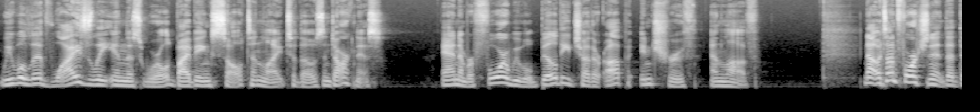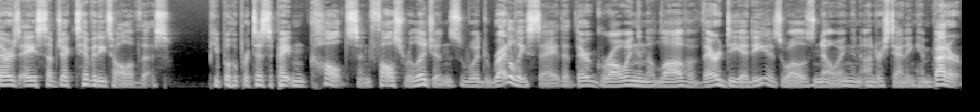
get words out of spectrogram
we will live wisely in this world by being salt and light to those in darkness. And number four, we will build each other up in truth and love. Now, it's unfortunate that there's a subjectivity to all of this. People who participate in cults and false religions would readily say that they're growing in the love of their deity as well as knowing and understanding him better.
